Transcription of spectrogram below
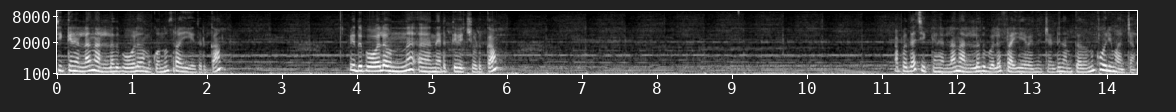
ചിക്കൻ എല്ലാം നല്ലതുപോലെ നമുക്കൊന്ന് ഫ്രൈ ചെയ്തെടുക്കാം. ഇതുപോലെ ഒന്ന് നിരത്തി വെച്ച് കൊടുക്കാം. അപ്പോൾ ഇതാ ചിക്കൻ എല്ലാം നല്ലതുപോലെ ഫ്രൈ ആയി വന്നിട്ടുണ്ട്. നമുക്കതൊന്ന് കോരി മാറ്റാം.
